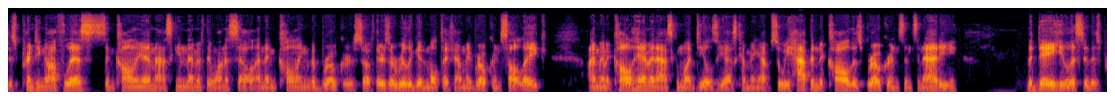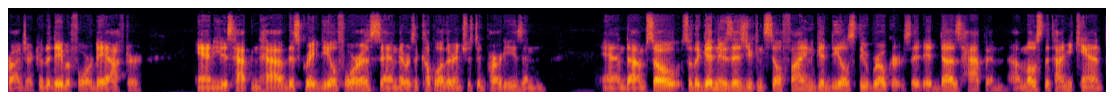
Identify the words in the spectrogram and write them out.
just printing off lists and calling them, asking them if they want to sell, and then calling the brokers. So if there's a really good multifamily broker in Salt Lake, I'm going to call him and ask him what deals he has coming up. So we happen to call this broker in Cincinnati the day he listed this project or the day before, day after. And he just happened to have this great deal for us, and there was a couple other interested parties, and and um, so so the good news is you can still find good deals through brokers. It it does happen. Uh, most of the time you can't,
